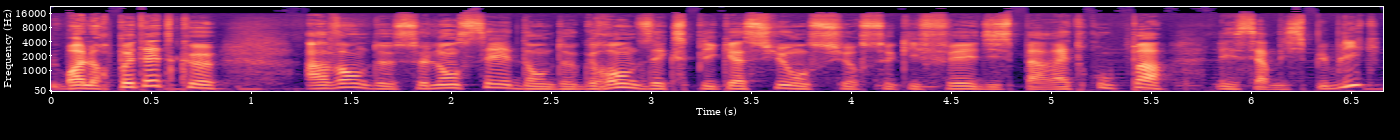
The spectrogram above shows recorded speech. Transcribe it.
Bon alors peut-être que avant de se lancer dans de grandes explications sur ce qui fait disparaître ou pas les services publics,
